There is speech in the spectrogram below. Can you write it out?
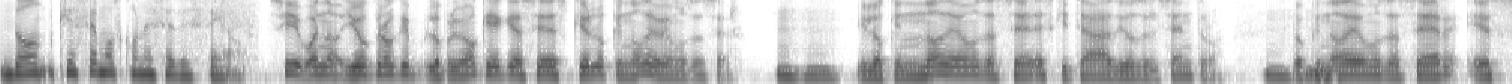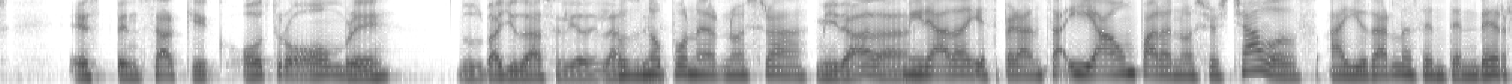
¿dó- ¿qué hacemos con ese deseo? Sí, bueno, yo creo que lo primero que hay que hacer es qué es lo que no debemos de hacer. Y lo que no debemos de hacer es quitar a Dios del centro. Lo que no debemos de hacer es, es pensar que otro hombre nos va a ayudar a salir adelante. Pues no poner nuestra Mirada. mirada y esperanza y aún para nuestros chavos ayudarles a entender.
